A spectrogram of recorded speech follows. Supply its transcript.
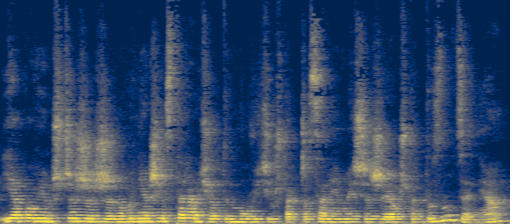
I ja powiem szczerze, że no ponieważ ja staram się o tym mówić, już tak czasami myślę, że ja już tak do znudzenia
